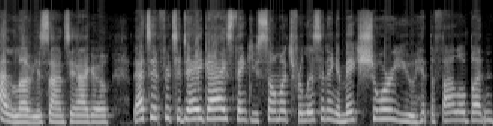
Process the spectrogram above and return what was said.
I love you, Santiago. That's it for today, guys. Thank you so much for listening, and make sure you hit the follow button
